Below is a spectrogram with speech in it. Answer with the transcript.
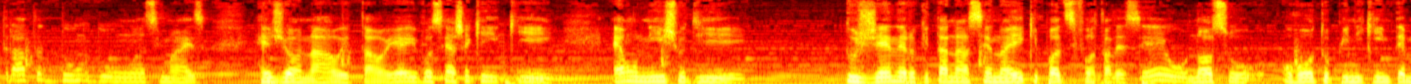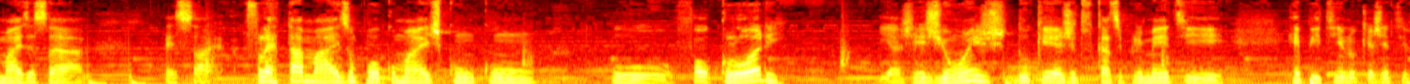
trata de um lance mais regional e tal. E aí você acha que, que é um nicho de, do gênero que está nascendo aí que pode se fortalecer? O nosso o Roto Piniquim ter mais essa essa flertar mais um pouco mais com, com o folclore e as regiões do que a gente ficar simplesmente repetindo o que a gente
